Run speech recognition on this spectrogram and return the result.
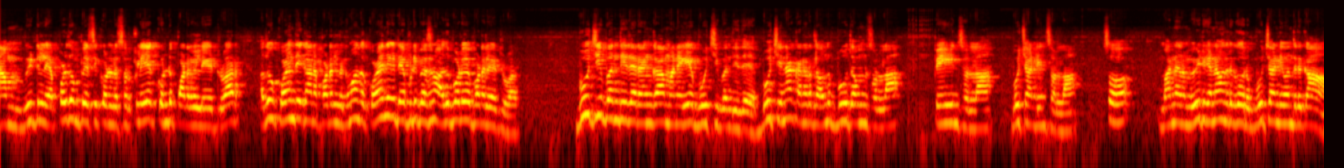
நாம் வீட்டில் எப்பொழுதும் பேசிக்கொண்ட சொற்களையே கொண்டு பாடல்கள் ஏற்றுவார் அதுவும் குழந்தைக்கான பாடல் இருக்குமோ அந்த குழந்தைகிட்ட எப்படி பேசணும் அது போலவே பாடல் ஏற்றுவார் பூச்சி பந்தித ரங்கா மனைகே பூச்சி பந்திது. பூச்சினா கன்னடத்தில் வந்து பூதம்னு சொல்லலாம் பேயின்னு சொல்லலாம் பூச்சாண்டின்னு சொல்லலாம். ஸோ மன்ன நம்ம வீட்டுக்கு என்ன வந்திருக்கு? ஒரு பூச்சாண்டி வந்திருக்கான்.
